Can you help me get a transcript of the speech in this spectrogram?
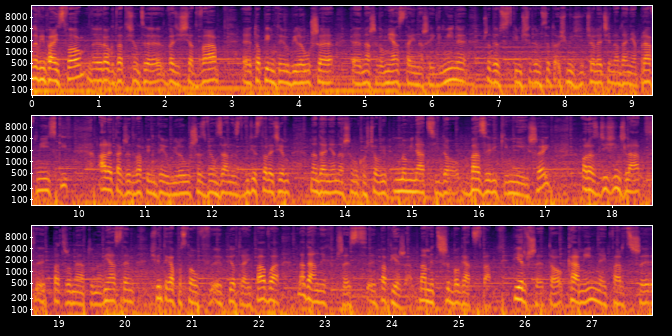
Szanowni Państwo, rok 2022 e, to piękne jubileusze e, naszego miasta i naszej gminy. Przede wszystkim 780-lecie nadania praw miejskich, ale także dwa piękne jubileusze związane z 20-leciem nadania naszemu kościołowi nominacji do Bazyliki Mniejszej oraz 10 lat e, patronatu nad miastem świętych apostołów Piotra i Pawła nadanych przez papieża. Mamy trzy bogactwa. Pierwsze to kamień, najtwardszy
